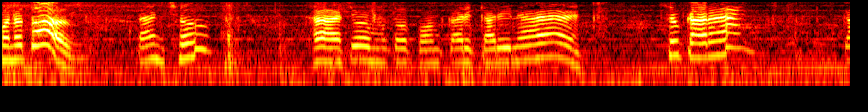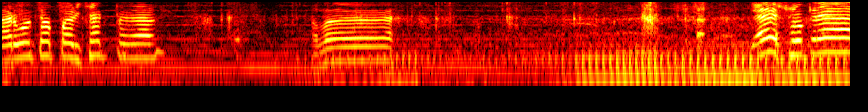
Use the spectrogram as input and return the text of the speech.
મને તો તાન છો? હા છો હું તો કામ કરી કરીને શું કરે? કરવું તો પડશે જ તને. હવે એ છોકરા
